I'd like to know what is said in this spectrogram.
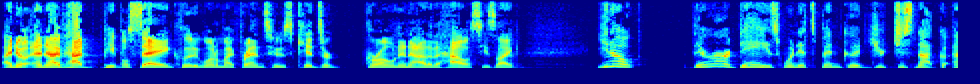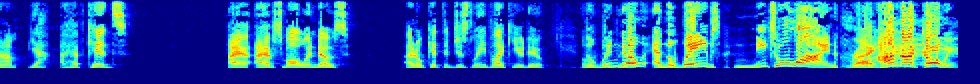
I know, and I've had people say, including one of my friends whose kids are grown and out of the house. He's like, you know, there are days when it's been good. You're just not good. And I'm, yeah, I have kids. I I have small windows. I don't get to just leave like you do. The oh, window and the waves need to align. or Right. I'm not going.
